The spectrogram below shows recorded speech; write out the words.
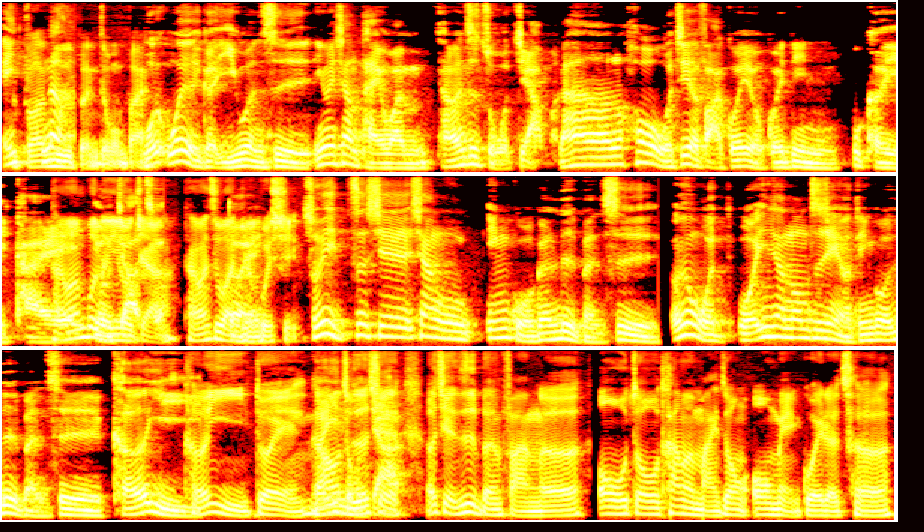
哎，不知道日本怎么办？我我有一个疑问是，是因为像台湾，台湾是左驾嘛，然后我记得法规有规定不可以开，台湾不能右驾，台湾是完全不行。所以这些像英国跟日本是，因为我我印象中之前有听过日本是可以，可以对。然后，而且而且，日本反而欧洲他们买这种欧美规的车，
